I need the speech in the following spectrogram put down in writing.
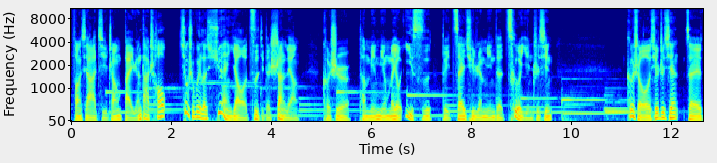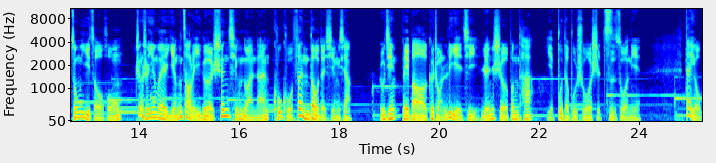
放下几张百元大钞，就是为了炫耀自己的善良。可是他明明没有一丝对灾区人民的恻隐之心。歌手薛之谦在综艺走红，正是因为营造了一个深情暖男、苦苦奋斗的形象。如今被曝各种劣迹，人设崩塌，也不得不说是自作孽。带有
